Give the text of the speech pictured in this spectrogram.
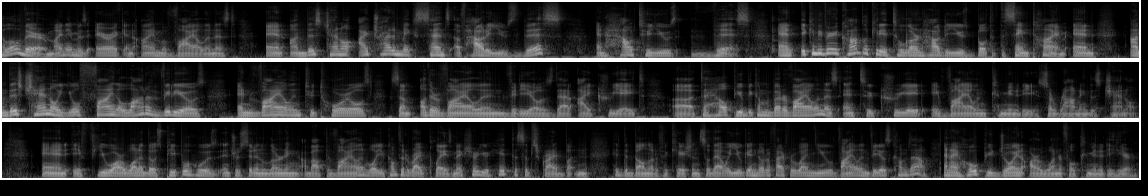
Hello there, my name is Eric and I am a violinist. And on this channel, I try to make sense of how to use this and how to use this. And it can be very complicated to learn how to use both at the same time. And on this channel, you'll find a lot of videos and violin tutorials, some other violin videos that I create uh, to help you become a better violinist and to create a violin community surrounding this channel. And if you are one of those people who is interested in learning about the violin, well, you come to the right place. Make sure you hit the subscribe button, hit the bell notification, so that way you get notified for when new violin videos comes out. And I hope you join our wonderful community here.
